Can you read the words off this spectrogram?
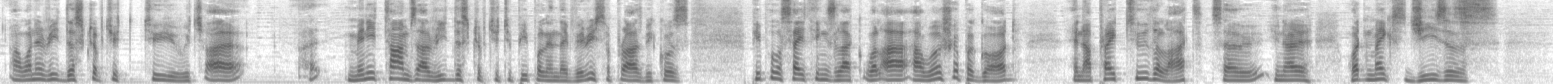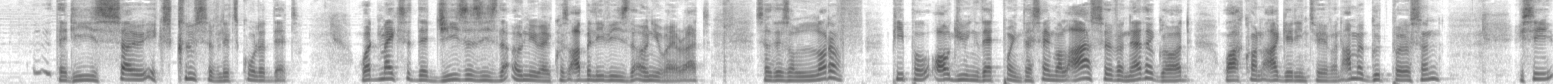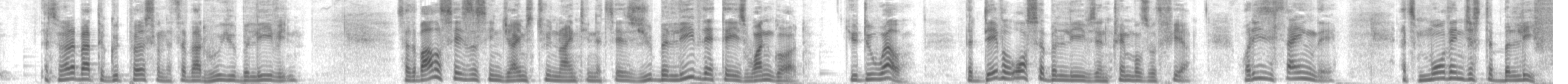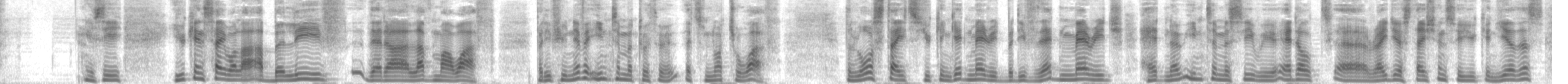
I want to read this scripture to you, which I, I many times I read the scripture to people and they're very surprised because people will say things like, Well, I, I worship a God and I pray to the light. So, you know, what makes Jesus that he is so exclusive, let's call it that? What makes it that Jesus is the only way? Because I believe he is the only way, right? So there's a lot of people arguing that point. They're saying, Well, I serve another God. Why can't I get into heaven? I'm a good person. You see, it's not about the good person, it's about who you believe in. So the Bible says this in James 2:19. It says, "You believe that there is one God. You do well. The devil also believes and trembles with fear." What is he saying there? It's more than just a belief. You see, you can say, "Well, I believe that I love my wife," but if you're never intimate with her, it's not your wife. The law states you can get married, but if that marriage had no intimacy, we're adult uh, radio station, so you can hear this.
